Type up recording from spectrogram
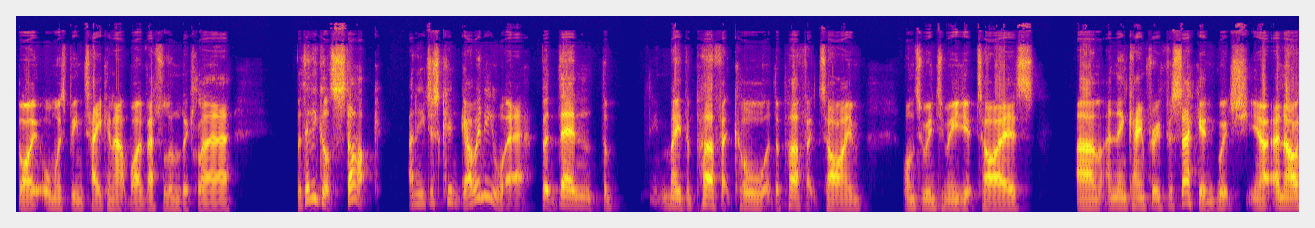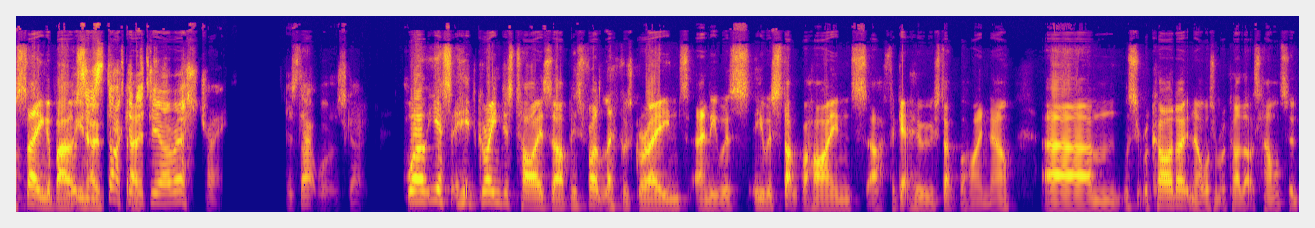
by almost being taken out by Vettel and Leclerc. But then he got stuck and he just couldn't go anywhere. But then the made the perfect call at the perfect time onto intermediate tires, um, and then came through for second. Which you know, and I was saying about was you know, stuck in uh, a DRS train? Is that what was going? Well, yes, he'd grained his tires up. His front left was grained, and he was he was stuck behind. I forget who he was stuck behind now. Um, was it Ricciardo? No, it wasn't Ricciardo. That was Hamilton.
